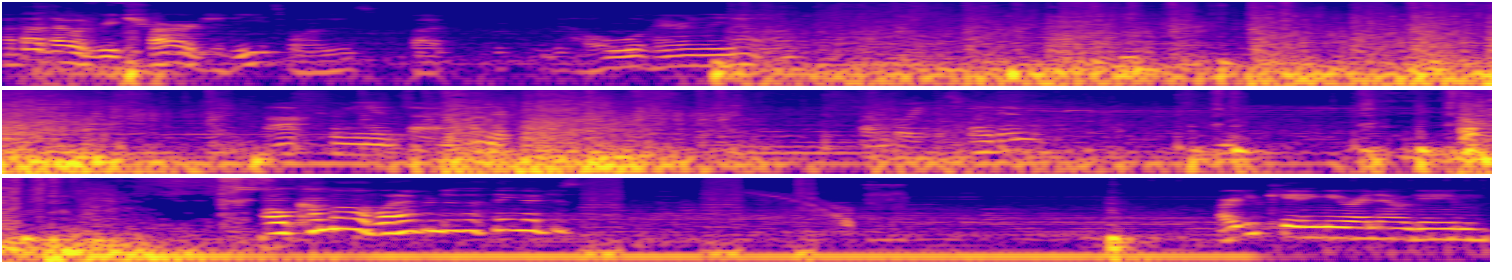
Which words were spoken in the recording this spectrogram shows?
I thought that would recharge these ones, but no, apparently not. Locked from the inside. Wonderful. So I'm going this way then. Oh. oh, come on! What happened to the thing I just... Are you kidding me right now, game?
